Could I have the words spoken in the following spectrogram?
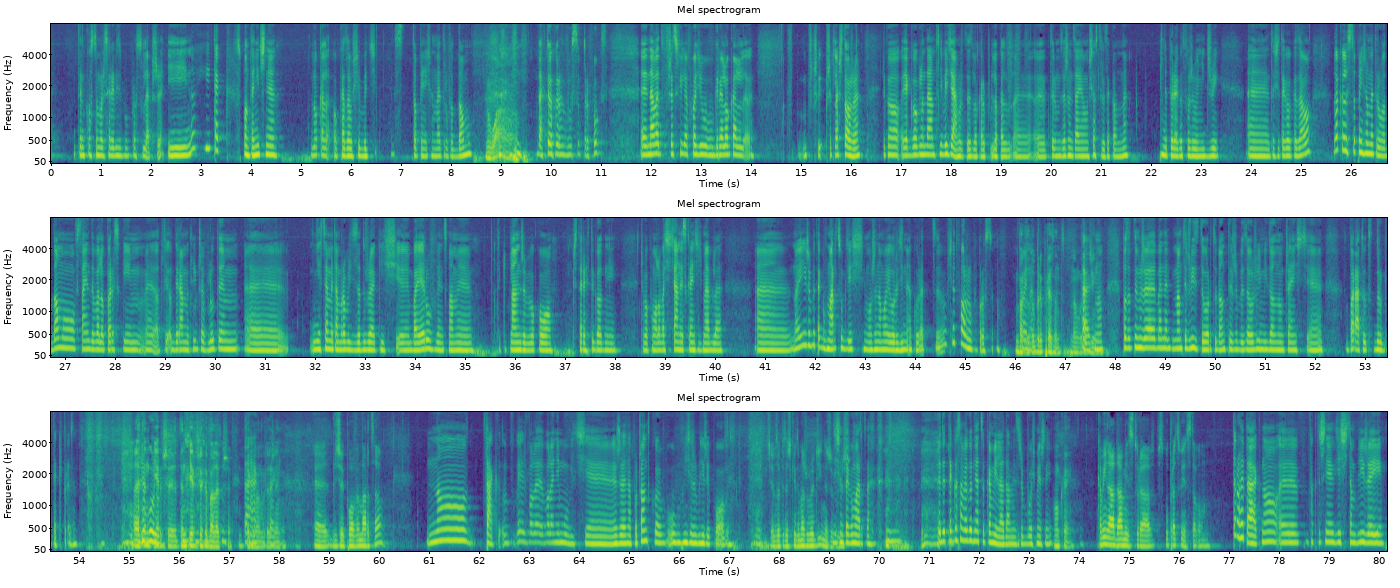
ten customer service był po prostu lepszy. I, no i tak spontanicznie lokal okazał się być 150 metrów od domu. Wow. tak, to akurat był super fuks. E, nawet przez chwilę wchodził w grę lokal e, w, przy, przy, klasztorze. Tylko jak go oglądałam, to nie wiedziałam, że to jest lokal, lokal e, którym zarządzają siostry zakonne. Dopiero jak otworzyły mi drzwi, to się tego okazało. Lokal 150 metrów od domu, w stanie deweloperskim, odbieramy klucze w lutym. Nie chcemy tam robić za dużo jakichś bajerów, więc mamy taki plan, żeby około czterech tygodni trzeba pomalować ściany, skręcić meble. E, no i żeby tak w marcu gdzieś, może na moje urodziny akurat, no, się otworzył po prostu. Bardzo dobry prezent na urodziny. Tak, no. Poza tym, że będę, mam też wizyty u ortodonty, żeby założyli mi dolną część e, aparatu, to drugi taki prezent. Ale ten pierwszy, ten pierwszy chyba lepszy, tak, tak mam tak. wrażenie. Tak. E, bliżej połowy marca? No tak, wolę, wolę nie mówić, że na początku, ale umówmy się, że bliżej połowy. Chciałem zapytać, kiedy masz urodziny? Żeby 10 już... marca. tego samego dnia, co Kamila Adamiec, żeby było śmieszniej. Okay. Kamila Adamiec, która współpracuje z tobą. Trochę tak. No, y, faktycznie gdzieś tam bliżej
